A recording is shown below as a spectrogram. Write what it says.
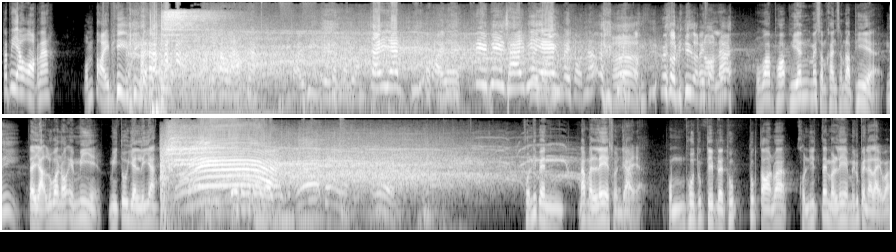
ถ้าพี่เอาออกนะ ผมต่อยพี่พี่นะผมไม่ได้ก้าวร้าวนะผมต่อยพี่เองใจเย็น ต่อยเลยนี่พี่ชายพี่เองไม่สนแล้วเออไม่สนพี่สนไม่น้สองนแล้ว ผมว่าเพราะเพี้ยนไม่สำคัญสำหรับพี่อะนี่แต่อยากรู้ว่าน้องเอมมี่มีตู้เย็นหรือยัง คนที่เป็นนักบัลเล่ต์ส่วนใหญ่อะผมพูดทุกทริปเลยทุกทุกตอนว่าคนที่เต้นบัลเล่ต์ไม่รู้เป็นอะไรว่า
